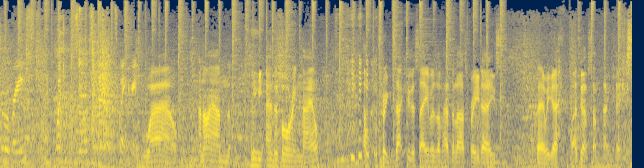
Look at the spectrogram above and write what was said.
strawberries, white chocolate sauce and spaghetti cream. wow. And I am the ever boring male. For exactly the same as I've had the last three days. There we go. But I do have some pancakes.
